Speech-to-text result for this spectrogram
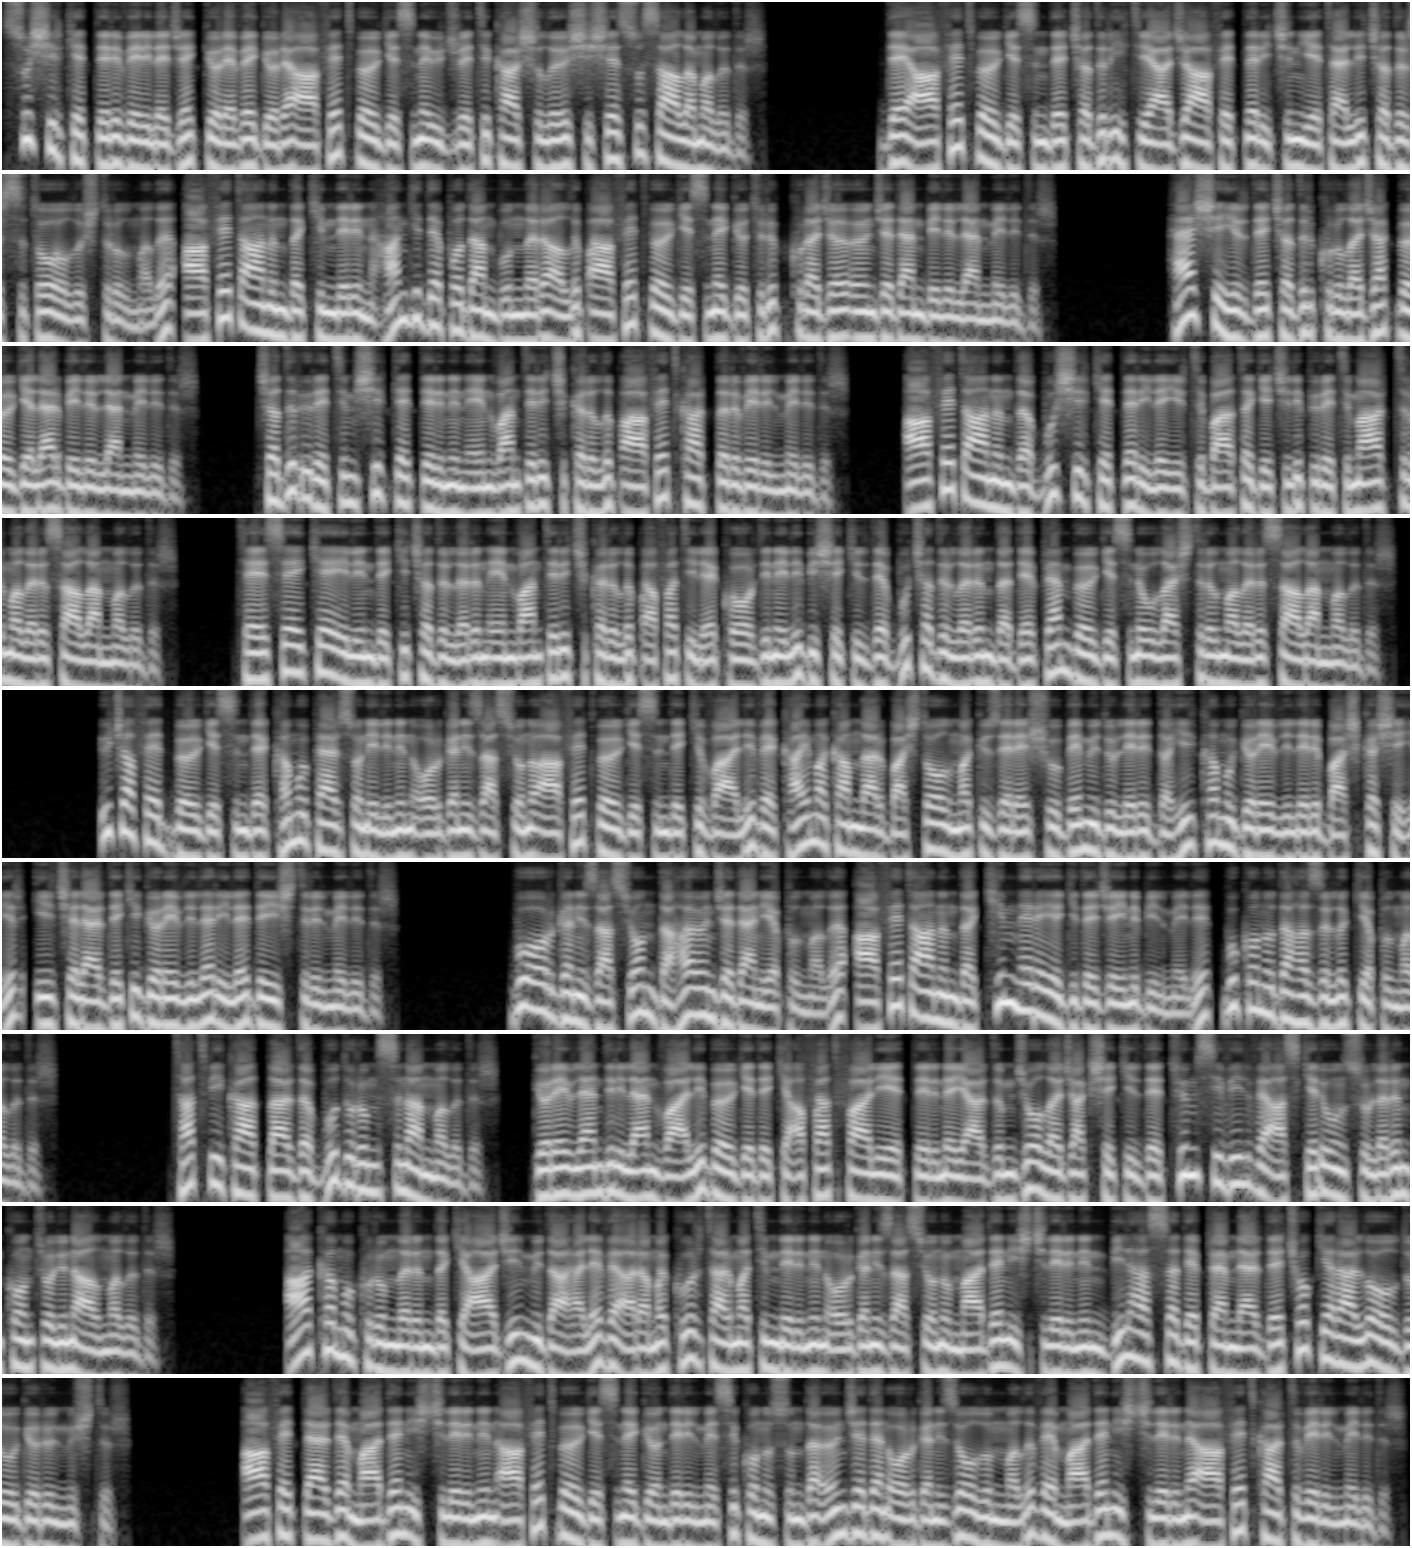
Su şirketleri verilecek göreve göre afet bölgesine ücreti karşılığı şişe su sağlamalıdır. D. Afet bölgesinde çadır ihtiyacı afetler için yeterli çadır stoğu oluşturulmalı, afet anında kimlerin hangi depodan bunları alıp afet bölgesine götürüp kuracağı önceden belirlenmelidir. Her şehirde çadır kurulacak bölgeler belirlenmelidir. Çadır üretim şirketlerinin envanteri çıkarılıp afet kartları verilmelidir. Afet anında bu şirketler ile irtibata geçilip üretimi arttırmaları sağlanmalıdır. TSK elindeki çadırların envanteri çıkarılıp AFAD ile koordineli bir şekilde bu çadırların da deprem bölgesine ulaştırılmaları sağlanmalıdır. 3 afet bölgesinde kamu personelinin organizasyonu afet bölgesindeki vali ve kaymakamlar başta olmak üzere şube müdürleri dahil kamu görevlileri başka şehir, ilçelerdeki görevliler ile değiştirilmelidir. Bu organizasyon daha önceden yapılmalı, afet anında kim nereye gideceğini bilmeli, bu konuda hazırlık yapılmalıdır. Tatbikatlarda bu durum sınanmalıdır. Görevlendirilen vali bölgedeki AFAD faaliyetlerine yardımcı olacak şekilde tüm sivil ve askeri unsurların kontrolünü almalıdır. A kamu kurumlarındaki acil müdahale ve arama kurtarma timlerinin organizasyonu maden işçilerinin bilhassa depremlerde çok yararlı olduğu görülmüştür. Afetlerde maden işçilerinin afet bölgesine gönderilmesi konusunda önceden organize olunmalı ve maden işçilerine afet kartı verilmelidir.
